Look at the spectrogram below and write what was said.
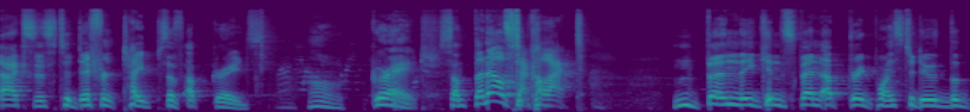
access to different types of upgrades. Oh, great. Something else to collect! Then they can spend upgrade points to do the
